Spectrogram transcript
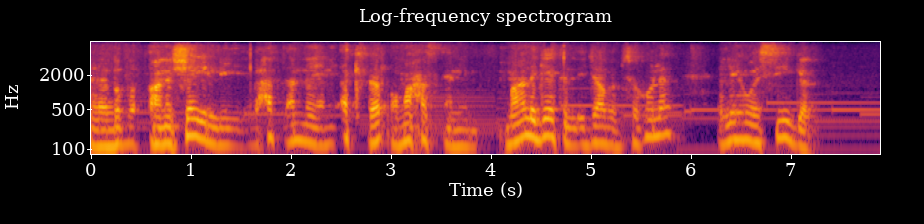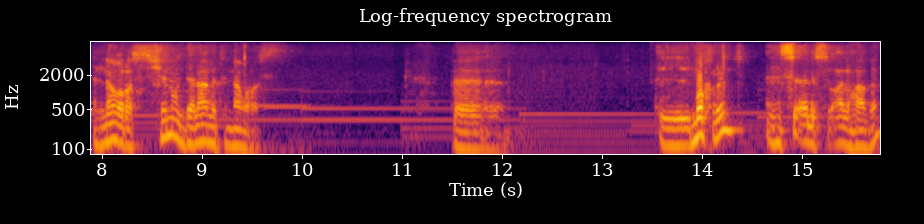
آه، بالضبط. أنا الشيء اللي بحثت عنه يعني أكثر وما حس يعني ما لقيت الإجابة بسهولة اللي هو السيجل النورس شنو دلالة النورس؟ آه، المخرج انسأل السؤال هذا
